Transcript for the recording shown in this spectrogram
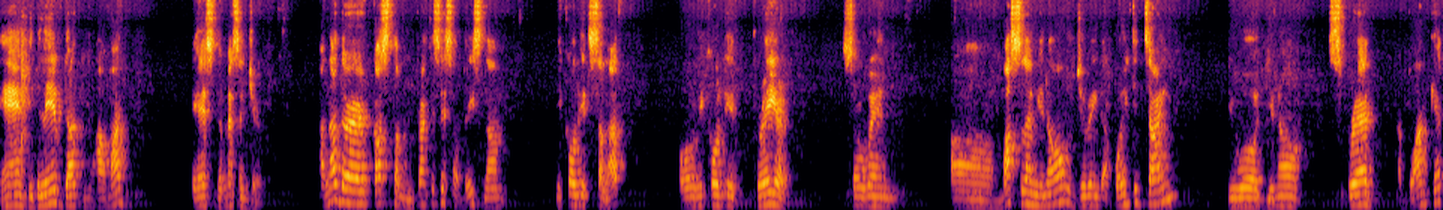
And they believe that Muhammad is the messenger. Another custom and practices of the Islam, we call it Salat or we call it prayer. So when uh, Muslim, you know, during the appointed time, you would, you know, spread a blanket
